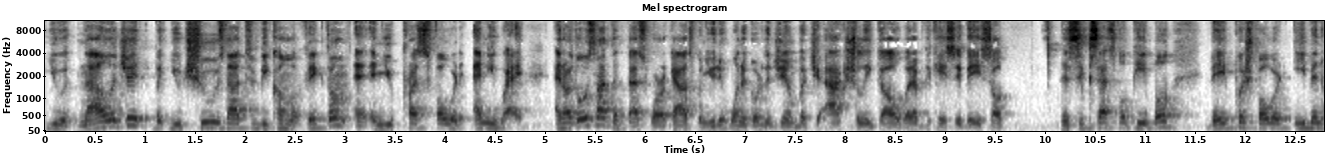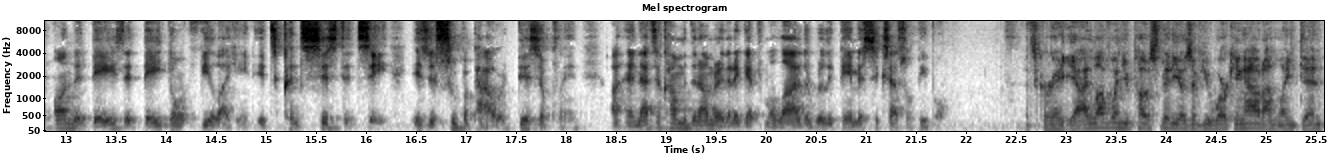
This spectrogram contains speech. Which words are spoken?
You acknowledge it, but you choose not to become a victim and, and you press forward anyway. And are those not the best workouts when you didn't want to go to the gym, but you actually go, whatever the case may be? So the successful people, they push forward even on the days that they don't feel like it. It's consistency is a superpower, discipline. Uh, and that's a common denominator that I get from a lot of the really famous, successful people. That's great. Yeah, I love when you post videos of you working out on LinkedIn.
